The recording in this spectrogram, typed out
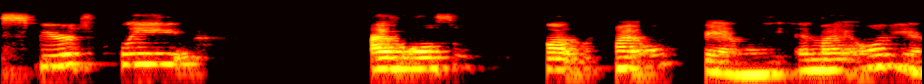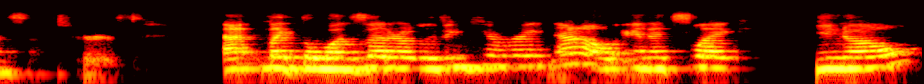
spiritually, I've also a lot with my own family and my own ancestors, and like the ones that are living here right now. And it's like, you know,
